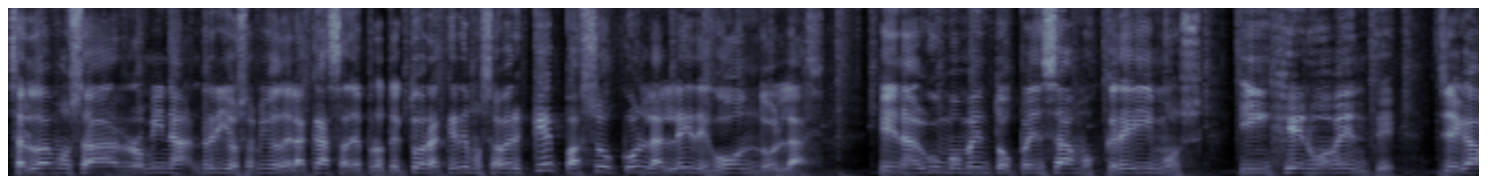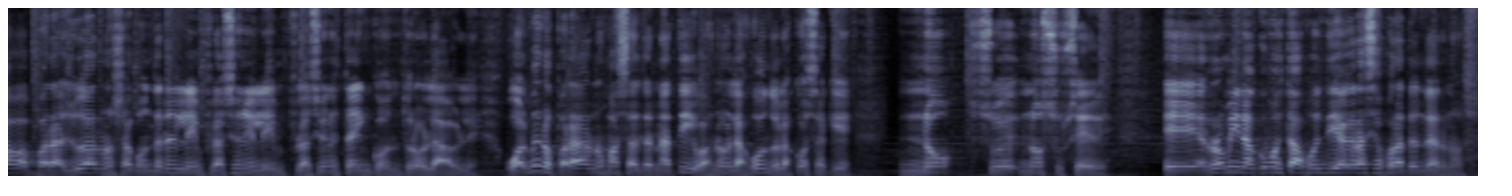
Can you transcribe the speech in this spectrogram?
Saludamos a Romina Ríos, amigo de la Casa de Protectora. Queremos saber qué pasó con la ley de góndolas, que en algún momento pensamos, creímos ingenuamente, llegaba para ayudarnos a contener la inflación y la inflación está incontrolable. O al menos para darnos más alternativas, ¿no? En las góndolas, cosa que no, no sucede. Eh, Romina, ¿cómo estás? Buen día, gracias por atendernos.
